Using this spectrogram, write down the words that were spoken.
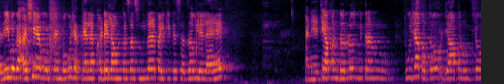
तर ही बघा अशी आहे मूर्ती आणि बघू शकता याला खडे लावून कसं सुंदरपैकी ते सजवलेलं आहे. आणि ह्याची आपण दररोज मित्रांनो पूजा करतो जेव्हा आपण उठतो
